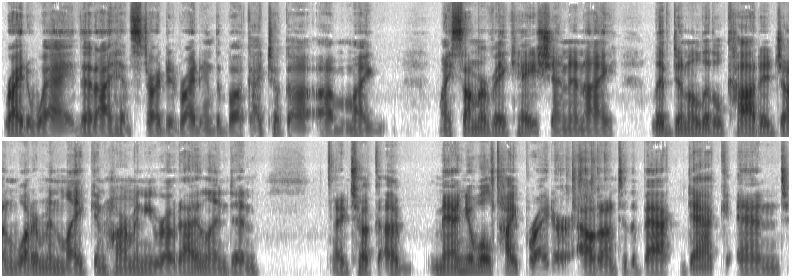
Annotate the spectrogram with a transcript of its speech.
right away that I had started writing the book. I took a, a my my summer vacation and I lived in a little cottage on Waterman Lake in Harmony, Rhode Island, and I took a manual typewriter out onto the back deck and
